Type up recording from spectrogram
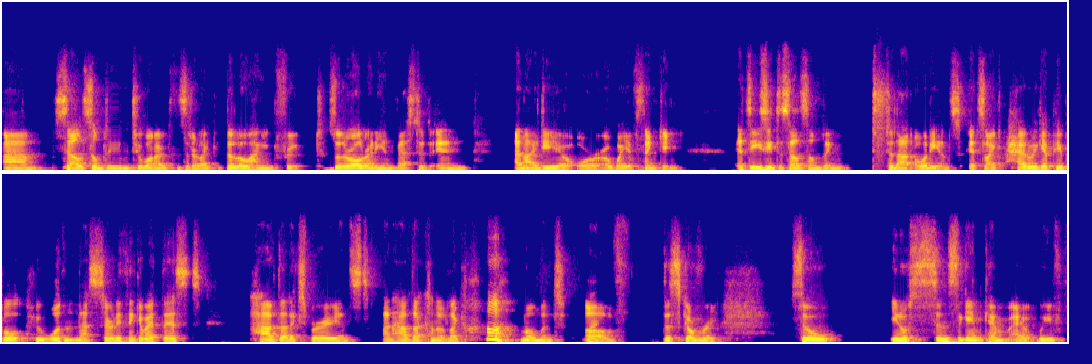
um, sell something to what I would consider like the low hanging fruit. So they're already invested in an idea or a way of thinking. It's easy to sell something to that audience. It's like, how do we get people who wouldn't necessarily think about this have that experience and have that kind of like huh moment right. of discovery? So, you know, since the game came out, we've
